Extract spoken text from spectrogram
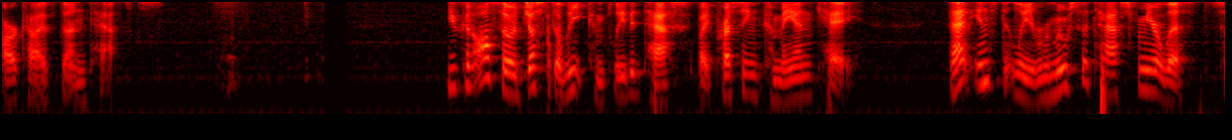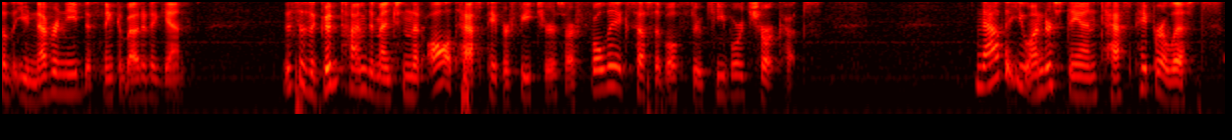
Archive Done Tasks. You can also just delete completed tasks by pressing Command K. That instantly removes the task from your list so that you never need to think about it again. This is a good time to mention that all TaskPaper features are fully accessible through keyboard shortcuts. Now that you understand TaskPaper lists,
